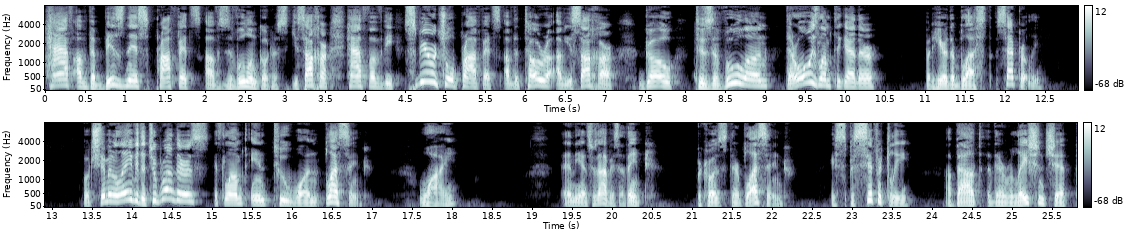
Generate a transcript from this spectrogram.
half of the business profits of Zvulun go to Yisachar, half of the spiritual profits of the Torah of Yisachar go to Zavulon. They're always lumped together but here they're blessed separately. But Shimon and Levi, the two brothers, it's lumped into one blessing. Why? And the answer is obvious, I think. Because their blessing is specifically about their relationship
